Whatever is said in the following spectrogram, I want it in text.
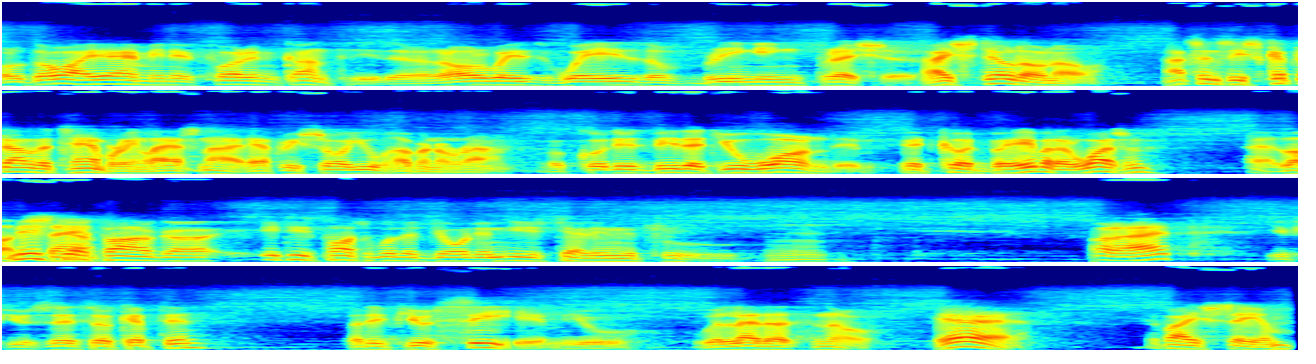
although I am in a foreign country, there are always ways of bringing pressure. I still don't know. Not since he skipped out of the tambourine last night after he saw you hovering around. Or could it be that you warned him? It could be, but it wasn't. Hey, look, Mr. Sam. Parga, it is possible that Jordan is telling the truth. Hmm. All right, if you say so, Captain. But if you see him, you will let us know. Yeah, if I see him.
